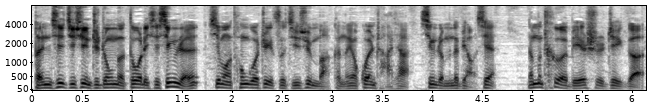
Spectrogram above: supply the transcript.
本期集训之中呢多了一些新人，希望通过这次集训吧，可能要观察一下新人们的表现。那么特别是这个，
